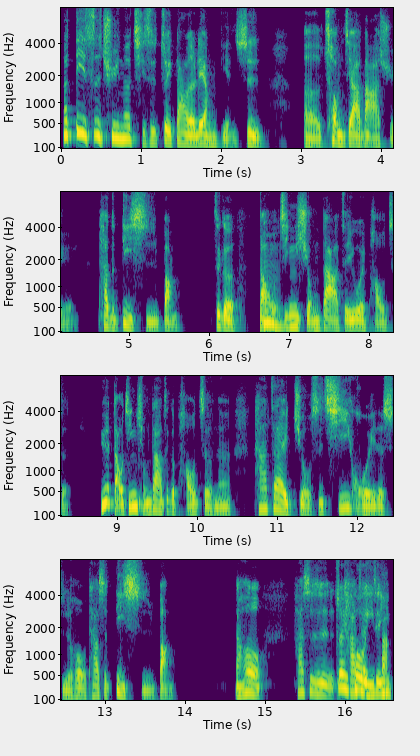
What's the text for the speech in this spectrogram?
那第四区呢，其实最大的亮点是，呃，创价大学他的第十棒这个岛津雄大这一位跑者，嗯、因为岛津雄大这个跑者呢，他在九十七回的时候他是第十棒。然后他是最后一棒，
